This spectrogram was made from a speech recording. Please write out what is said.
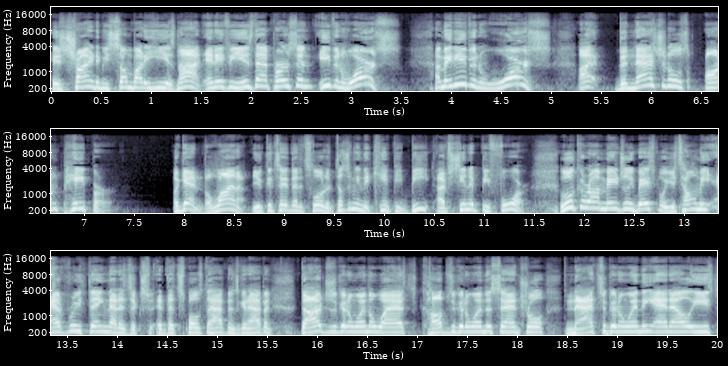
is trying to be somebody he is not, and if he is that person, even worse. I mean, even worse. I, the Nationals on paper Again, the lineup, you could say that it's loaded. Doesn't mean they can't be beat. I've seen it before. Look around Major League Baseball. You're telling me everything that is that's supposed to happen is going to happen. Dodgers are going to win the West. Cubs are going to win the Central. Nats are going to win the NL East.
